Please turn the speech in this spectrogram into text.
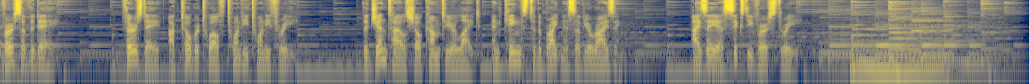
Verse of the day. Thursday, October 12, 2023. The Gentiles shall come to your light, and kings to the brightness of your rising. Isaiah 60 verse 3.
